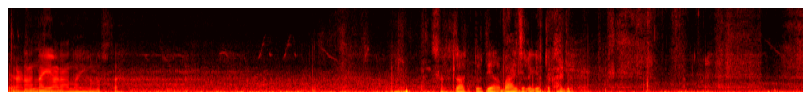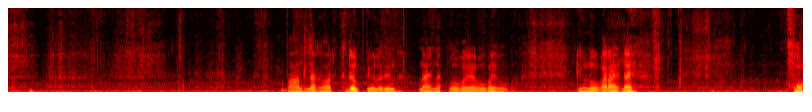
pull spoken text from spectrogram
येणार नाही येणार नाही नुसता. चल जातो त्या भाजीला घेतो खाली. बांधला का वाटतं डंपीला तिनं? नाही ना उभा उभा आहे, उभा घेऊन उभा राहिलाय. चला.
